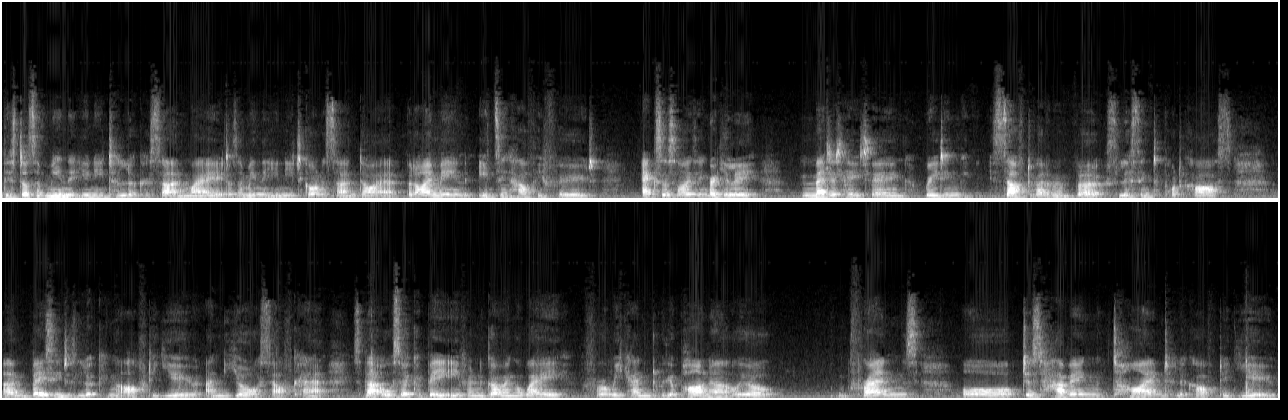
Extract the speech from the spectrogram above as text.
this doesn't mean that you need to look a certain way, it doesn't mean that you need to go on a certain diet, but I mean eating healthy food, exercising regularly, meditating, reading self development books, listening to podcasts. Um, basically, just looking after you and your self care. So, that also could be even going away for a weekend with your partner or your friends, or just having time to look after you.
